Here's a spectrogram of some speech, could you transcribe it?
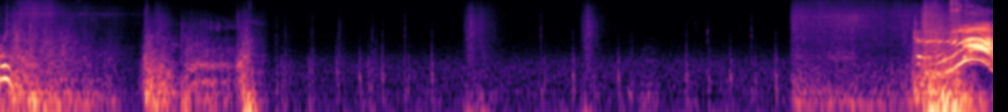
Retreat. Ah!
